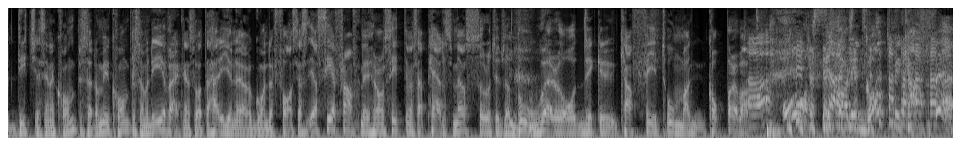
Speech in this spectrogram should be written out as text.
ditcha sina kompisar. De är ju kompisar, men det är verkligen så att det här är ju en övergående fas. Jag, jag ser framför mig hur de sitter med så här pälsmössor och typ så här boer och, och dricker kaffe i tomma koppar och bara, Ja, åh, visst var det gott med kaffe?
